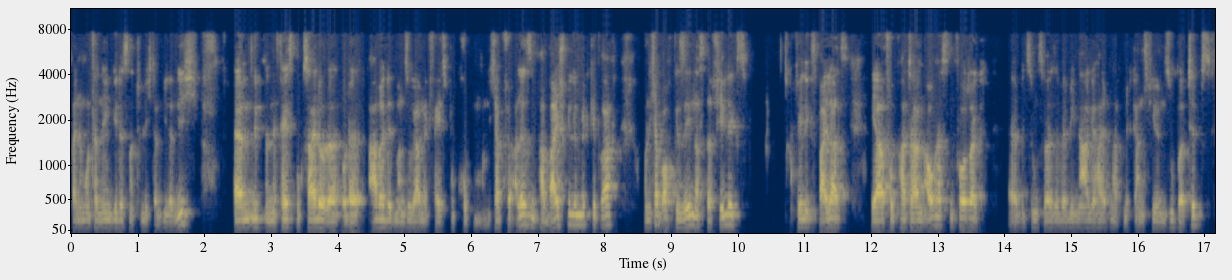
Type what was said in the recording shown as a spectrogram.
Bei einem Unternehmen geht es natürlich dann wieder nicht. Ähm, nimmt man eine Facebook-Seite oder, oder arbeitet man sogar mit Facebook-Gruppen. Und ich habe für alles ein paar Beispiele mitgebracht. Und ich habe auch gesehen, dass der Felix, Felix Beilatz, ja vor ein paar Tagen auch erst einen Vortrag äh, beziehungsweise Webinar gehalten hat mit ganz vielen super Tipps.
